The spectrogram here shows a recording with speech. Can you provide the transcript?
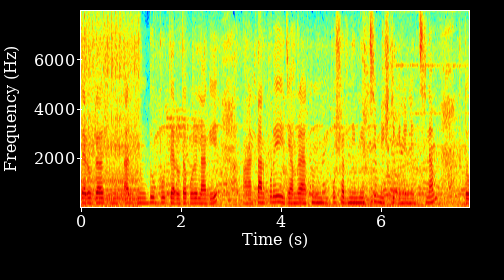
তেরোটা আর দুব্বর তেরোটা করে লাগে। আর তারপরে এই যে আমরা এখন প্রসাদ নিয়ে নিচ্ছি মিষ্টি কিনে নিচ্ছিলাম। তো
